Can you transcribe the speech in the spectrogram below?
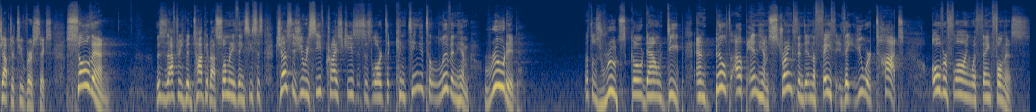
chapter 2, verse 6. So then, this is after he's been talking about so many things. He says, just as you receive Christ Jesus as Lord, to continue to live in him, rooted. Let those roots go down deep and built up in him, strengthened in the faith that you were taught, overflowing with thankfulness.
